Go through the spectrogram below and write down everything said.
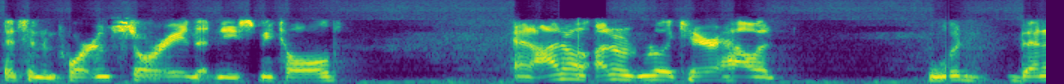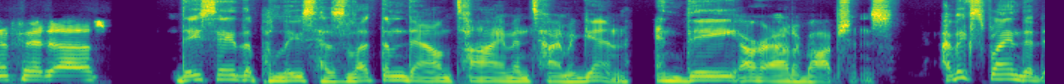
it's an important story that needs to be told. And I don't I don't really care how it would benefit us. They say the police has let them down time and time again, and they are out of options. I've explained that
